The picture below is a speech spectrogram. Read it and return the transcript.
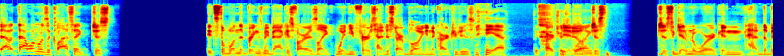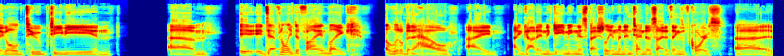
that that one was a classic. Just it's the one that brings me back as far as like when you first had to start blowing into cartridges. yeah, the cartridge you know, blowing. Just just to get them to work and had the big old tube TV and um, it, it definitely defined like a little bit of how I I got into gaming, especially in the Nintendo side of things, of course. Uh,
